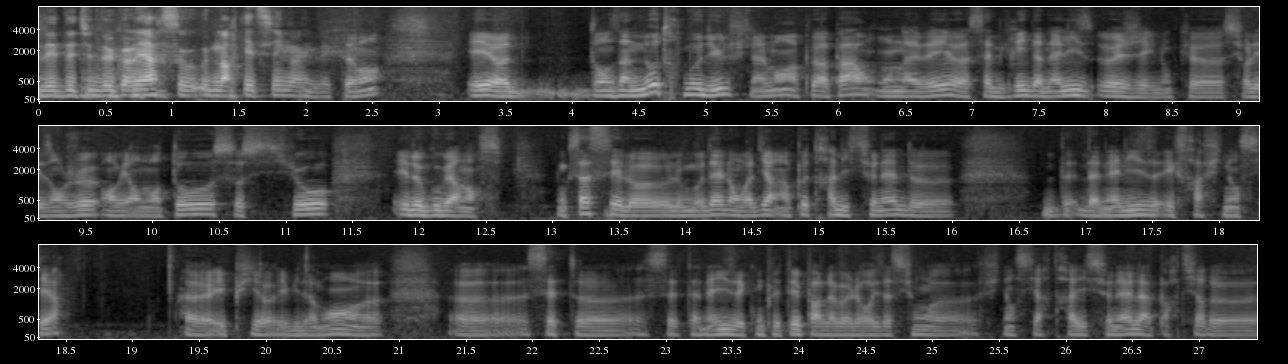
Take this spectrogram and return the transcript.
d'études de, commerce ou, de marketing. Exactement. Et euh, dans un autre module, finalement, un peu à part, on avait euh, cette grille d'analyse ESG, donc euh, sur les enjeux environnementaux, sociaux et de gouvernance. Donc ça, c'est le, modèle, on va dire, un peu traditionnel d'analyse extra-financière. Et puis, évidemment, cette, cette, analyse est complétée par la valorisation financière traditionnelle à partir de,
